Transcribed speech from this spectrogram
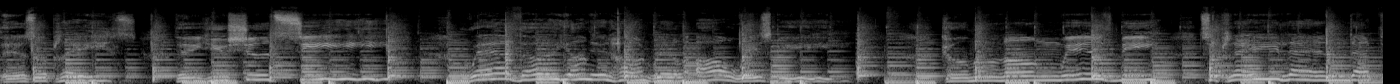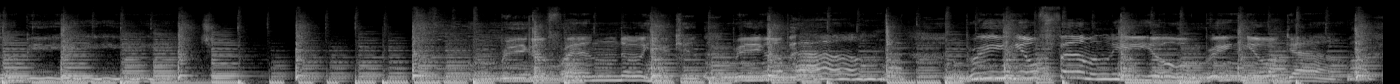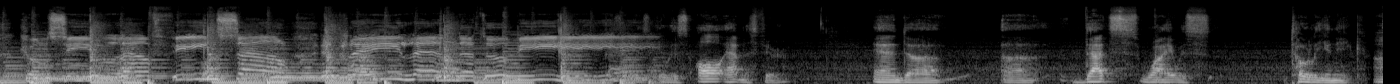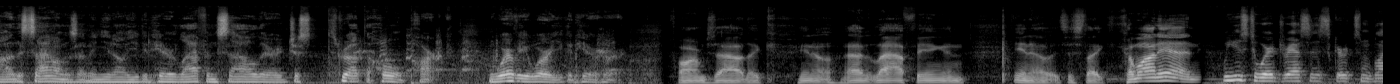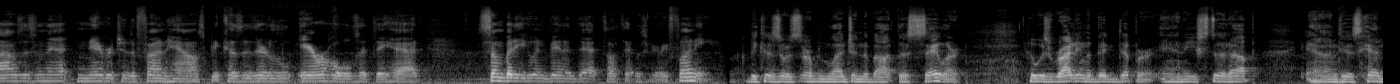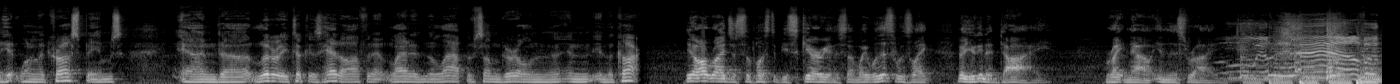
There's a place that you should see where the young at heart will always be. Come along with me to playland at the beach. Bring a friend or you can Come see Laughing Sal and playland at the beach. It was all atmosphere. And uh, uh, that's why it was totally unique. Uh, the sounds, I mean, you know, you could hear Laughing Sal there just throughout the whole park. Wherever you were, you could hear her. Arms out, like, you know, uh, laughing, and, you know, it's just like, come on in. We used to wear dresses, skirts, and blouses and that, never to the fun house because of their little air holes that they had. Somebody who invented that thought that was very funny. Because there was urban legend about this sailor who was riding the Big Dipper, and he stood up, and his head hit one of the crossbeams, and uh, literally took his head off, and it landed in the lap of some girl in the, in, in the car. You know, all rides are supposed to be scary in some way. Well, this was like, no, you're going to die right now in this ride. We'll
